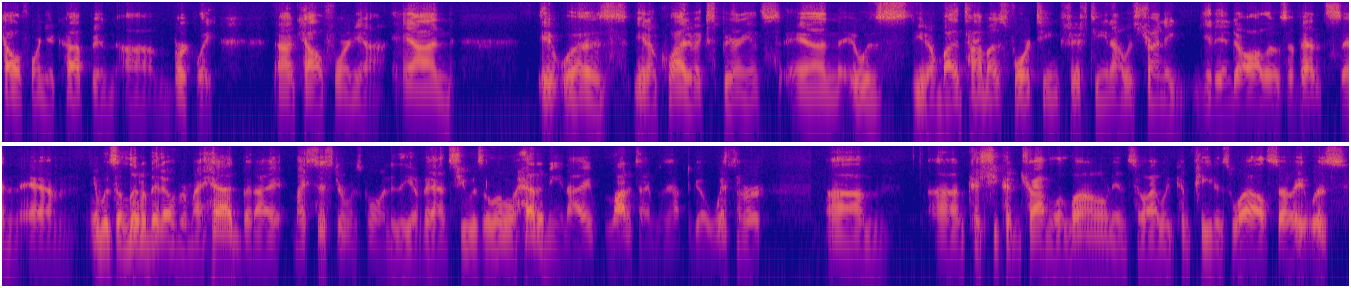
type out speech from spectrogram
california cup in um, berkeley uh, california. And it was you know quite an experience. And it was you know by the time i was 14 15 i was trying to get into all those events. And um, it was a little bit over my head but i my sister was going to the events. She was a little ahead of me and i a lot of times i have to go with her um because um, she couldn't travel alone and so i would compete as well. So it was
